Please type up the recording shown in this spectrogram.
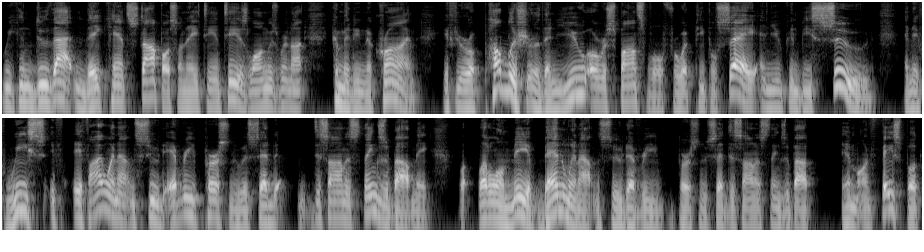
we can do that, and they can't stop us on AT&T as long as we're not committing a crime. If you're a publisher, then you are responsible for what people say, and you can be sued. And if we, if, if I went out and sued every person who has said dishonest things about me, let alone me, if Ben went out and sued every person who said dishonest things about him on Facebook,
